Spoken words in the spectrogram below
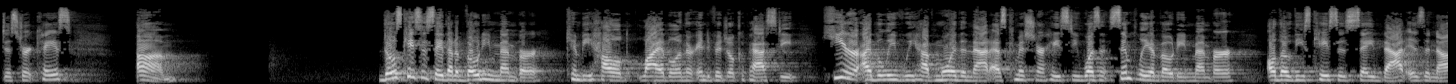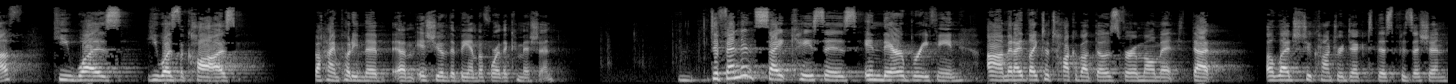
District case. Um, those cases say that a voting member can be held liable in their individual capacity. Here, I believe we have more than that, as Commissioner Hasty wasn't simply a voting member, although these cases say that is enough. He was, he was the cause behind putting the um, issue of the ban before the commission. Defendants cite cases in their briefing, um, and I'd like to talk about those for a moment that allege to contradict this position.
